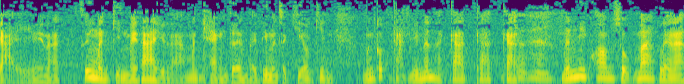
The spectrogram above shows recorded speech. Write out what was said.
หญ่ๆเนี่ยนะซึ่งมันกินไม่ได้อยู่แล้ว มันแข็งเกินไปที่มันจะเคี้ยวกิน มันก็กัดอยู่นั่นแหละกัดกัดกัดเจ้าค่ะมันมีความสุขมากเลยนะ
